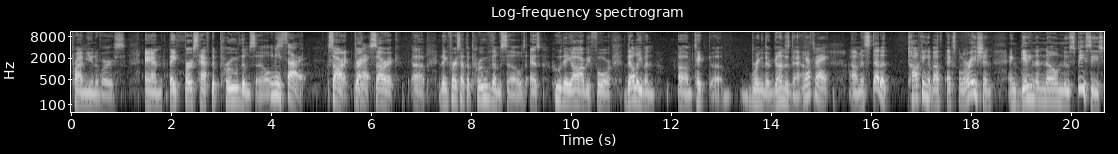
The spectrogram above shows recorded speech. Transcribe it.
Prime universe, and they first have to prove themselves. You mean Sarek? Sarek, right? Right. Sarek. Uh, they first have to prove themselves as who they are before they'll even um, take uh, bring their guns down. That's right. Um, instead of talking about exploration and getting to know new species,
